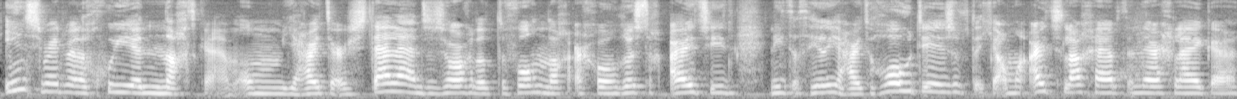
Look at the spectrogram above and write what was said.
insmeert met een goede nachtcreme. Om je huid te herstellen en te zorgen dat het de volgende dag er gewoon rustig uitziet. Niet dat heel je huid rood is of dat je allemaal uitslag hebt en dergelijke.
